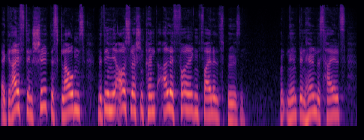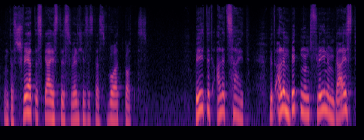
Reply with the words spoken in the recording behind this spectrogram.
ergreift den Schild des Glaubens, mit dem ihr auslöschen könnt alle feurigen Pfeile des Bösen und nehmt den Helm des Heils und das Schwert des Geistes, welches ist das Wort Gottes. Betet alle Zeit mit allem Bitten und Flehen im Geist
